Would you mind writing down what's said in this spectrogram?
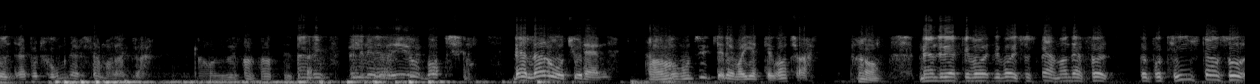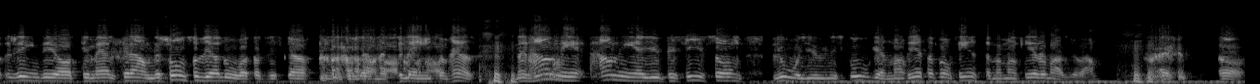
100 portioner sammanlagt va. Ja, det är fantastiskt. Men det, men var gott. Bella åt ju den. Ja. Och hon tyckte det var jättegott va. Ja. Men du vet, det var, det var ju så spännande för, för på tisdagen så ringde jag till Melker Andersson som vi har lovat att vi ska ha programmet så länge som helst. Men han är, han är ju precis som rådjuren i skogen. Man vet att de finns där men man ser dem aldrig va? Ja.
